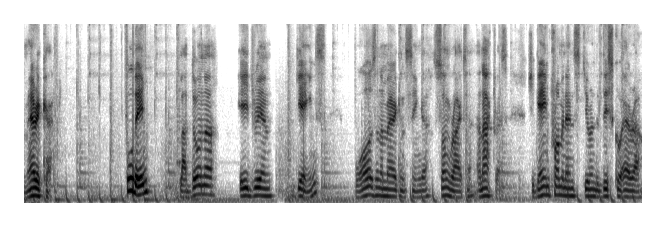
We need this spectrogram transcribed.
America. Full name LaDonna Adrian Gaines was an American singer, songwriter, and actress. She gained prominence during the disco era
